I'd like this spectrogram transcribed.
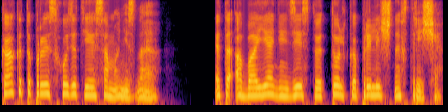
Как это происходит, я и сама не знаю. Это обаяние действует только при личной встрече.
